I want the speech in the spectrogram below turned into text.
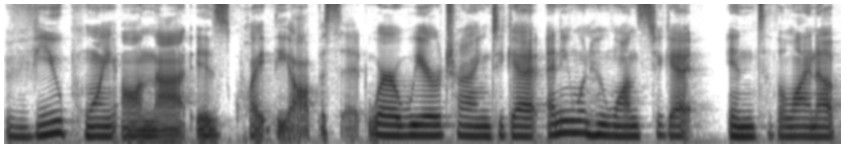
viewpoint on that is quite the opposite, where we're trying to get anyone who wants to get into the lineup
